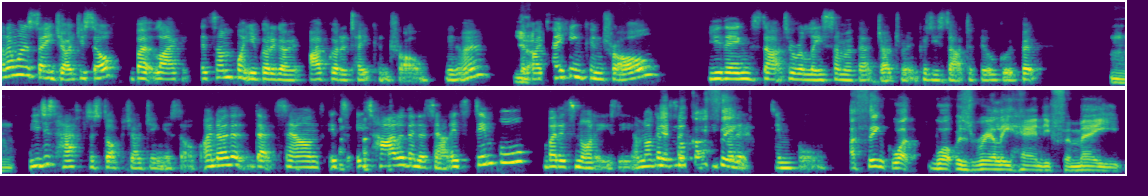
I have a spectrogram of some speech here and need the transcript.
I don't want to say judge yourself, but like at some point you've got to go, I've got to take control, you know? Yeah. And by taking control, you then start to release some of that judgment because you start to feel good. But mm. you just have to stop judging yourself. I know that that sounds it's it's harder than it sounds. It's simple, but it's not easy. I'm not going to yeah, say look, I think, it's simple. I think what what was really handy for me,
